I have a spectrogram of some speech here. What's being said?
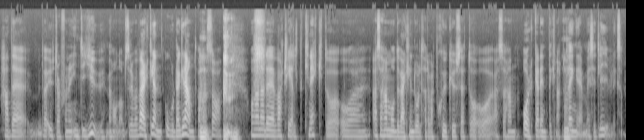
hade, det var utdrag från en intervju med honom, så det var verkligen ordagrant vad han Mm. sa. Och han hade varit helt knäckt och, och alltså han mådde verkligen dåligt, hade varit på sjukhuset och, och alltså han orkade inte knappt Mm. längre med sitt liv liksom.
